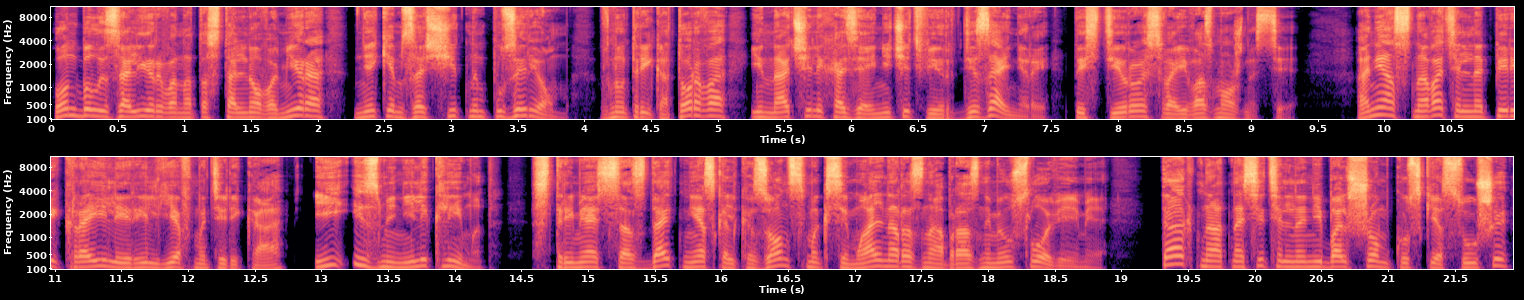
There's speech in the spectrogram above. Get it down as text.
он был изолирован от остального мира неким защитным пузырем, внутри которого и начали хозяйничать вир-дизайнеры, тестируя свои возможности. Они основательно перекроили рельеф материка и изменили климат, стремясь создать несколько зон с максимально разнообразными условиями. Так, на относительно небольшом куске суши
